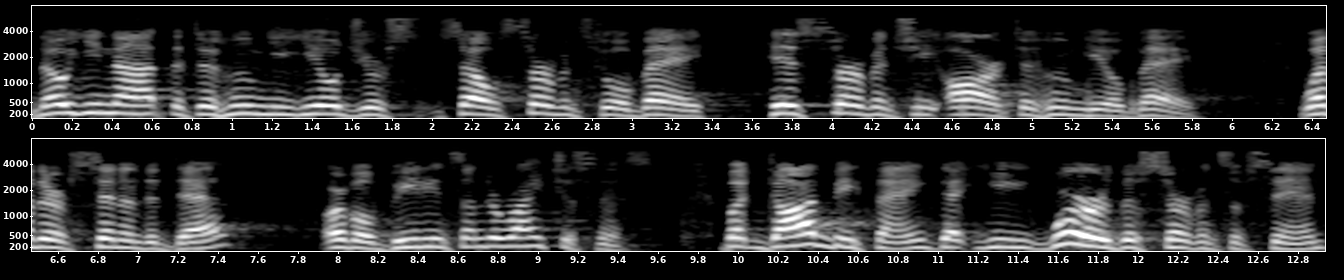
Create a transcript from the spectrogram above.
Know ye not that to whom ye yield yourselves servants to obey, his servants ye are to whom ye obey, whether of sin unto death or of obedience unto righteousness. But God be thanked that ye were the servants of sin,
